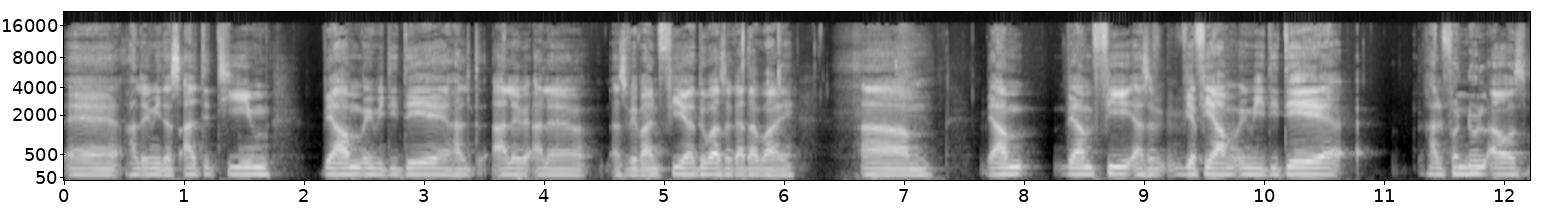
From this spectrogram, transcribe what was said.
äh, halt irgendwie das alte Team. Wir haben irgendwie die Idee, halt alle, alle, also wir waren vier, du warst sogar dabei. Ähm, wir haben, wir haben viel, also wir vier haben irgendwie die Idee halt von null aus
